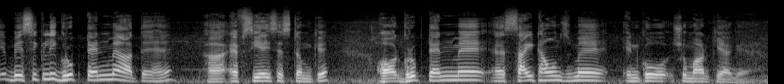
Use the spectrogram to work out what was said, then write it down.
ये बेसिकली ग्रुप टेन में आते हैं एफसीआई सिस्टम के और ग्रुप टेन में साइट हाउंस में इनको शुमार किया गया है।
